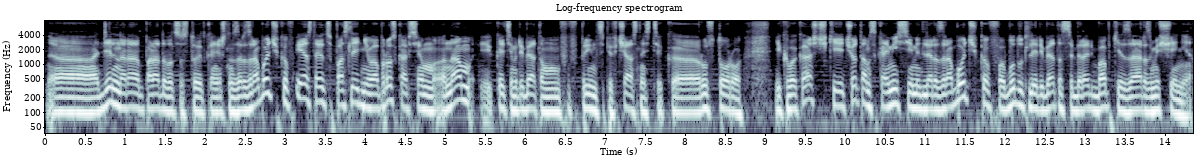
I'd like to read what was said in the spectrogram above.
Э, отдельно порадоваться стоит, конечно, за разработчиков. И остается последний вопрос ко всем нам, и к этим ребятам, в принципе, в частности, к Рустору и к ВКшечке. Что там с комиссиями для разработчиков? Будут ли ребята собирать бабки за размещение?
